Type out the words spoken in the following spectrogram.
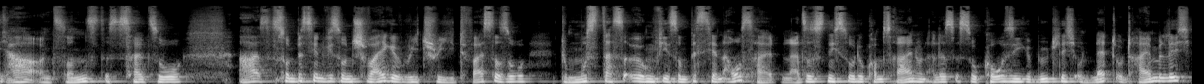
ja, und sonst ist es halt so, ah, es ist so ein bisschen wie so ein Schweigeretreat, weißt du, so, du musst das irgendwie so ein bisschen aushalten. Also es ist nicht so, du kommst rein und alles ist so cozy, gemütlich und nett und heimelig,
